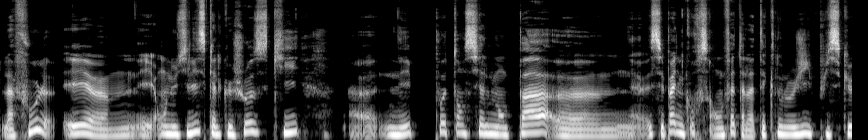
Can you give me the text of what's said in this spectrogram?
la foule et, euh, et on utilise quelque chose qui euh, n'est potentiellement pas, euh, c'est pas une course en fait à la technologie puisque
